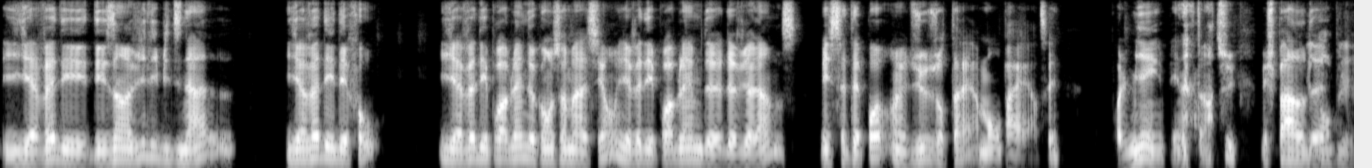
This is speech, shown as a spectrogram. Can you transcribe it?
Il y avait des envies libidinales, il y avait des défauts, il y avait des problèmes de consommation, il y avait des problèmes de, de violence, mais c'était pas un dieu sur terre, mon père, tu sais. Pas le mien, bien entendu. Mais je parle de. Non plus.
